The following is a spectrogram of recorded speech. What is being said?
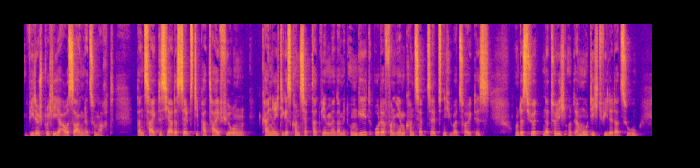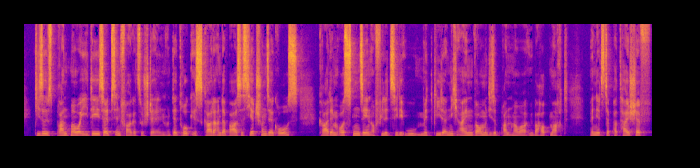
widersprüchliche Aussagen dazu macht, dann zeigt es ja, dass selbst die Parteiführung kein richtiges Konzept hat, wie man damit umgeht oder von ihrem Konzept selbst nicht überzeugt ist. Und das führt natürlich und ermutigt viele dazu, diese Brandmauer-Idee selbst in Frage zu stellen. Und der Druck ist gerade an der Basis jetzt schon sehr groß. Gerade im Osten sehen auch viele CDU-Mitglieder nicht ein, warum man diese Brandmauer überhaupt macht. Wenn jetzt der Parteichef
